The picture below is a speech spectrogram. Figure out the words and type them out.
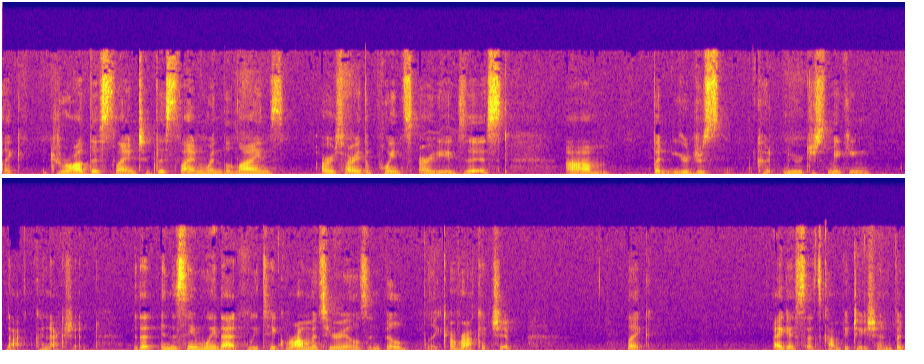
like draw this line to this line when the lines or sorry the points already exist um, but you're just co- you're just making that connection. That in the same way that we take raw materials and build like a rocket ship like i guess that's computation but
